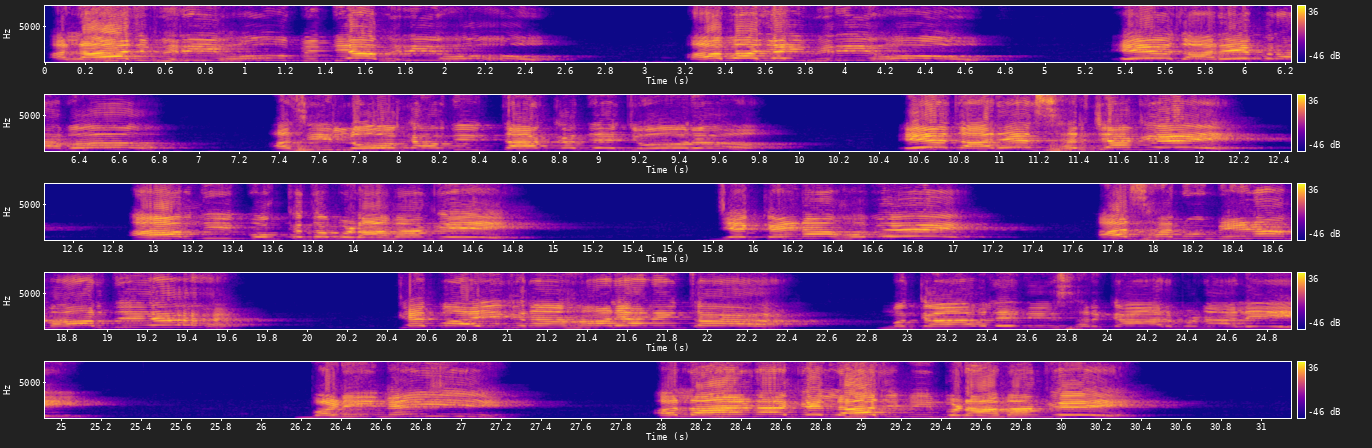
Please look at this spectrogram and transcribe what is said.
ਇਲਾਜ ਫਰੀ ਹੋ, ਵਿਦਿਆ ਫਰੀ ਹੋ, ਆਵਾਜਾਈ ਫਰੀ ਹੋ। ਇਹ ਅਧਾਰੇ ਭਰਾਵੋ, ਅਸੀਂ ਲੋਕ ਆਪਦੀ ਤਾਕਤ ਦੇ ਜ਼ੋਰ, ਇਹ ਅਧਾਰੇ ਸਿਰਜਾਂਗੇ, ਆਪਦੀ ਬੁੱਕਤ ਬਣਾਵਾਂਗੇ। ਜੇ ਕਹਿਣਾ ਹੋਵੇ, ਆ ਸਾਨੂੰ ਮਿਹਣਾ ਮਾਰਦੇ ਆ ਕਿ ਭਾਈ ਗਨਾਹਾਂ ਵਾਲਿਆਂ ਨੇ ਤਾਂ ਮੁਕਾਬਲੇ ਦੀ ਸਰਕਾਰ ਬਣਾ ਲਈ। ਬਣੀ ਨਹੀਂ। ਐਲਾਨ ਆ ਕਿ ਲਾਜ਼ਮੀ ਬਣਾਵਾਂਗੇ।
